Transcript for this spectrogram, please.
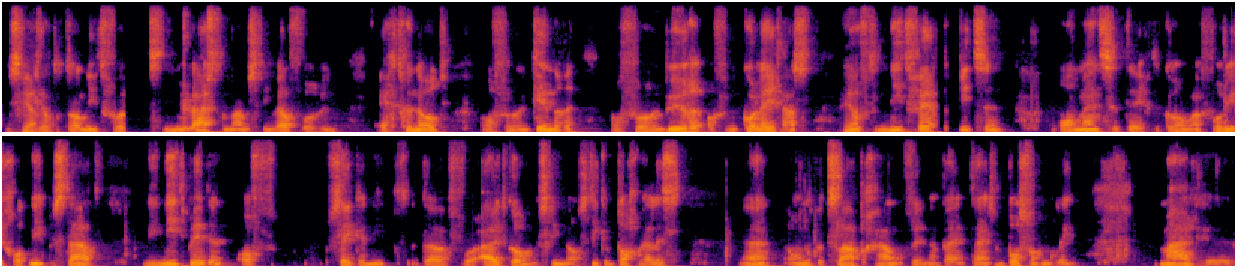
misschien ja. geldt het al niet voor mensen die nu luisteren, maar misschien wel voor hun echtgenoot, of voor hun kinderen, of voor hun buren, of hun collega's. Je hoeft niet ver te fietsen om mensen tegen te komen voor wie God niet bestaat, die niet bidden of zeker niet daarvoor uitkomen. Misschien nog stiekem toch wel eens. Hè, onder het slapen gaan of in, bij, tijdens een boswandeling. Maar uh,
